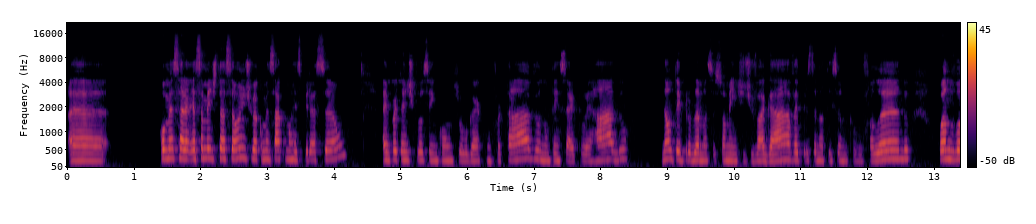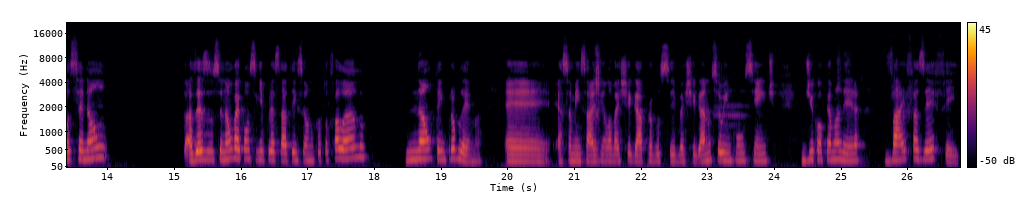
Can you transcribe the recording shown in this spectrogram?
Ah, começar essa meditação, a gente vai começar com uma respiração. É importante que você encontre um lugar confortável, não tem certo ou errado. Não tem problema se a sua mente devagar, vai prestando atenção no que eu vou falando. Quando você não. Às vezes você não vai conseguir prestar atenção no que eu estou falando, não tem problema. É, essa mensagem ela vai chegar para você, vai chegar no seu inconsciente de qualquer maneira, vai fazer efeito.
